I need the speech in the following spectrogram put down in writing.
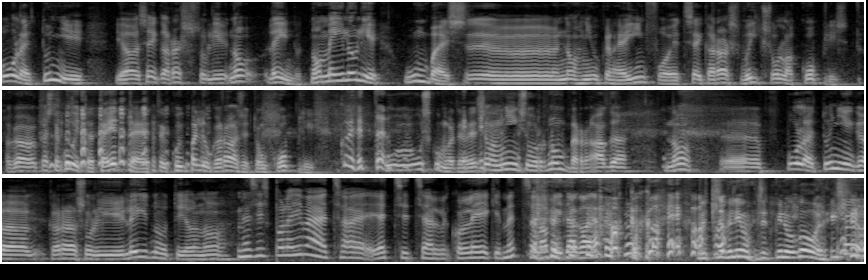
poole tunni ja see garaaž oli no leidnud, no meil oli umbes noh, niisugune info, et see garaaž võiks olla Koplis, aga kas te kujutate ette, et kui palju garaažid on Koplis? uskumatu, see on nii suur number, aga noh, poole tunniga garaaž oli leidnud ja noh. no siis pole ime, et sa jätsid seal kolleegi metsa labi taga ja hakka kaevama. ütleme niimoodi, et minu kool, eks ju.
